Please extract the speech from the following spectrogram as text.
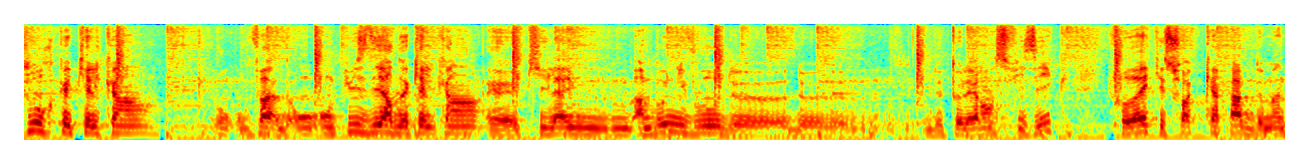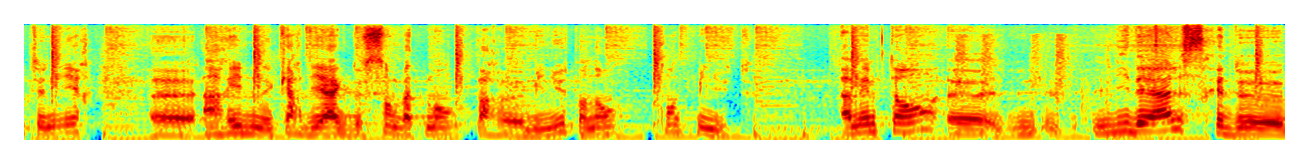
pour que quelqu'un on, puisse dire de quelqu'un euh, qu'il a un bon niveau de, tolérance physique, il faudrait qu'il soit capable de maintenir euh, un rythme cardiaque de 100 battements par euh, minute pendant 30 minutes. En même temps, l'idéal serait de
